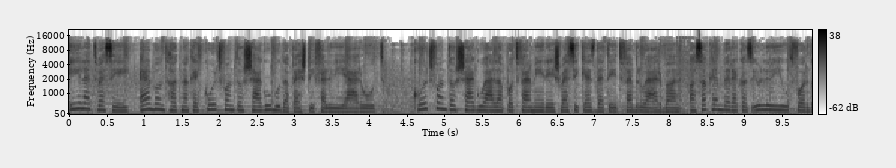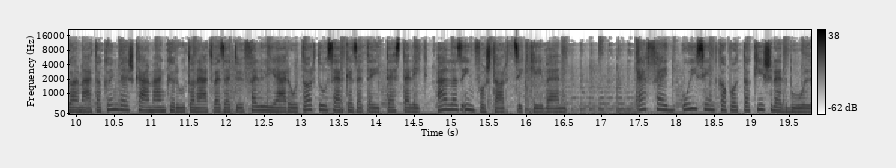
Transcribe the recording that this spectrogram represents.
Életveszély, elbonthatnak egy kulcsfontosságú budapesti felüljárót. Kulcsfontosságú állapotfelmérés veszi kezdetét februárban, a szakemberek az Üllői útforgalmát a Könyves Kálmán körúton átvezető felüljáró tartószerkezeteit tesztelik, áll az Infostart cikkében. F1 új szint kapott a kis Red Bull.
